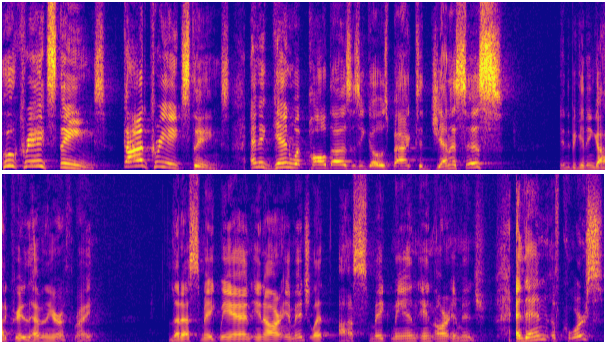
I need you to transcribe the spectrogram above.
Who creates things? God creates things. And again, what Paul does is he goes back to Genesis. In the beginning, God created the heaven and the earth, right? Let us make man in our image. Let us make man in our image. And then, of course,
